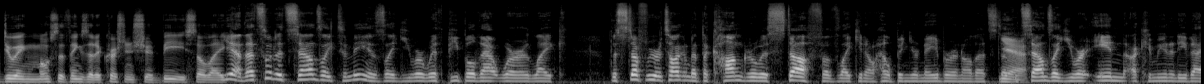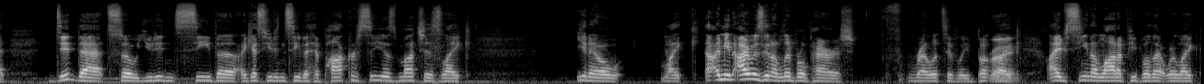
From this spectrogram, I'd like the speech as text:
doing most of the things that a Christian should be. So like Yeah, that's what it sounds like to me. Is like you were with people that were like the stuff we were talking about, the congruous stuff of like you know helping your neighbor and all that stuff. Yeah. It sounds like you were in a community that did that, so you didn't see the. I guess you didn't see the hypocrisy as much as like, you know, like I mean, I was in a liberal parish relatively but Right. like i've seen a lot of people that were like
